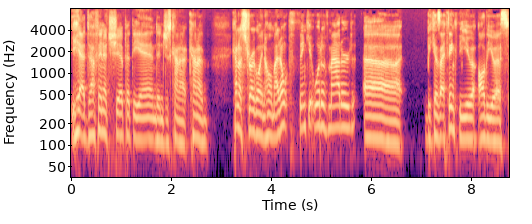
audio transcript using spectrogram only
yeah, duffing a chip at the end and just kind of kind of kind of struggling home. I don't think it would have mattered uh, because I think the U, all the U.S.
